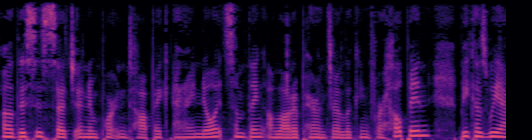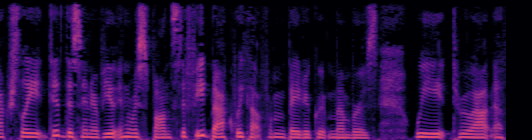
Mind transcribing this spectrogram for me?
Oh, this is such an important topic. And I know it's something a lot of parents are looking for help in because we actually did this interview in response to feedback we got from beta group members. We threw out a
